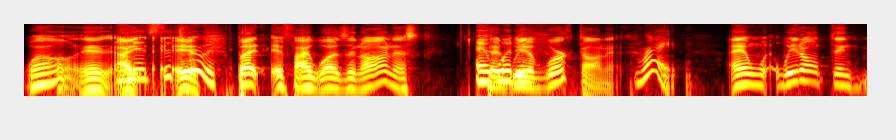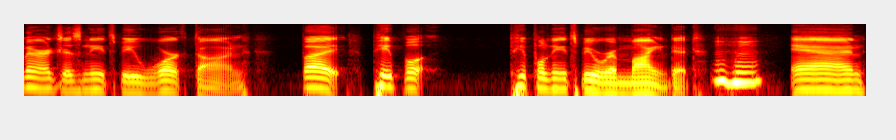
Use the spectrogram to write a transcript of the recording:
Well, it, I, it's the it- truth. But if I wasn't honest, It could we have- have worked on it? Right. and we don't think marriages need to be worked on but people people need to be reminded Mm-hmm. and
